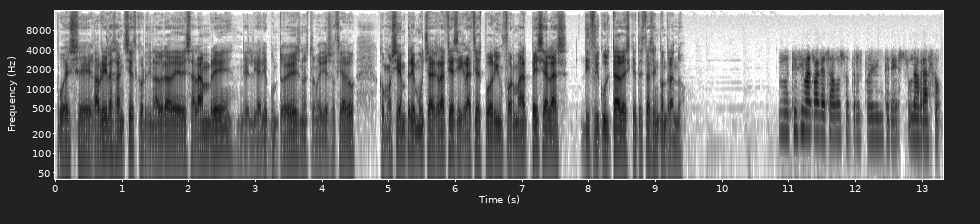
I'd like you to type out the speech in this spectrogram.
Pues eh, Gabriela Sánchez, coordinadora de Desalambre del diario.es, nuestro medio asociado, como siempre, muchas gracias y gracias por informar pese a las dificultades que te estás encontrando. Muchísimas gracias a vosotros por el interés. Un abrazo.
